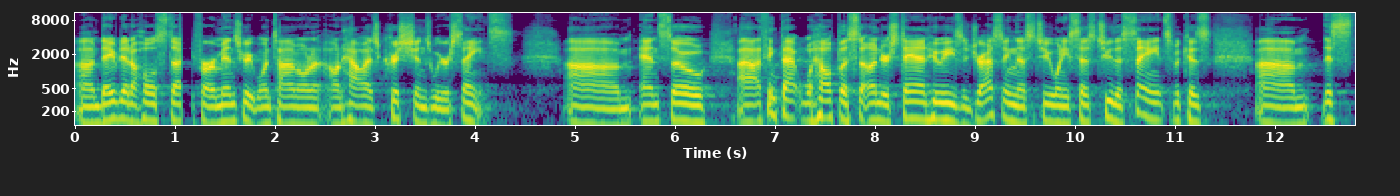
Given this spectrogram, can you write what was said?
Um, Dave did a whole study for our men's group one time on, on how, as Christians, we are saints. Um, and so uh, I think that will help us to understand who he's addressing this to when he says to the saints, because um, this,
